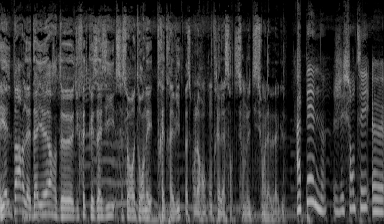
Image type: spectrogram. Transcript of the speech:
Et elle parle d'ailleurs du fait que Zazie se soit retournée très très vite parce qu'on l'a rencontrée à la sortie de son audition à l'aveugle. À peine j'ai chanté, euh,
